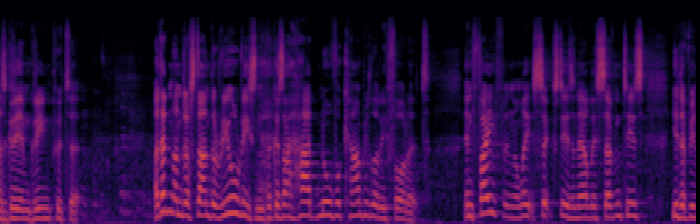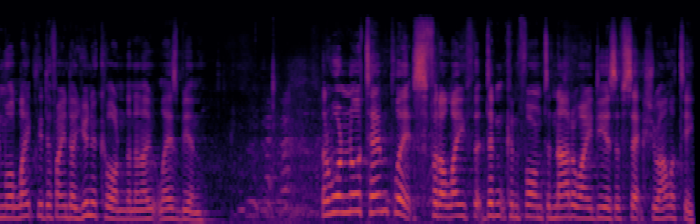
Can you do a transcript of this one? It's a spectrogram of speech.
as Graham Greene put it. I didn't understand the real reason because I had no vocabulary for it. In Fife, in the late 60s and early 70s, you'd have been more likely to find a unicorn than an out lesbian. there were no templates for a life that didn't conform to narrow ideas of sexuality.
